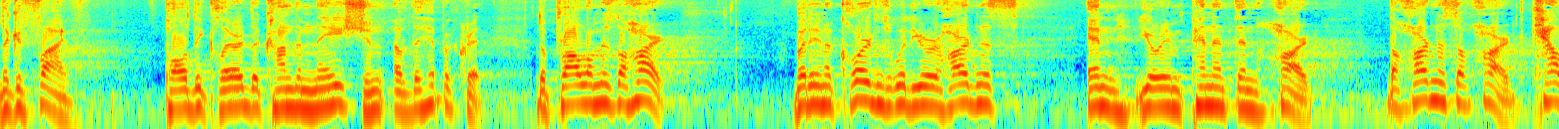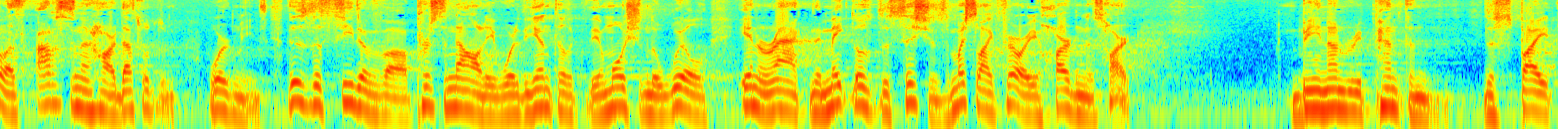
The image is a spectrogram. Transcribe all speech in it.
Look at 5. Paul declared the condemnation of the hypocrite. The problem is the heart. But in accordance with your hardness and your impenitent heart, the hardness of heart, callous, obstinate heart, that's what the word means. This is the seat of uh, personality where the intellect, the emotion, the will interact. They make those decisions, much like Pharaoh, he hardened his heart. Being unrepentant despite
